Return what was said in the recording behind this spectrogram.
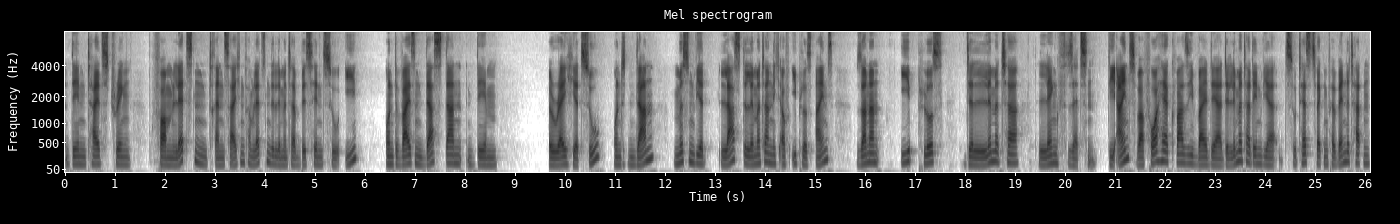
den Teilstring vom letzten Trennzeichen, vom letzten Delimiter bis hin zu i und weisen das dann dem Array hier zu und dann müssen wir Last Delimiter nicht auf i plus 1, sondern i plus Delimiter Length setzen. Die 1 war vorher quasi, weil der Delimiter, den wir zu Testzwecken verwendet hatten,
